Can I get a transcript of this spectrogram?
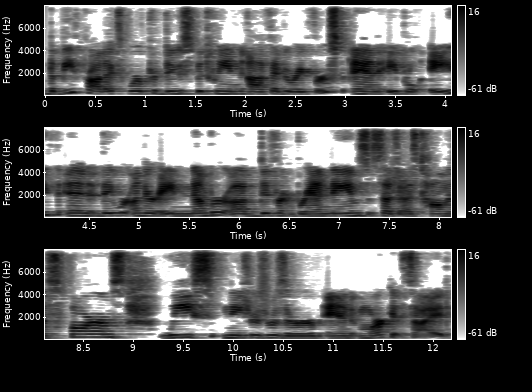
the beef products were produced between uh, February 1st and April 8th, and they were under a number of different brand names such as Thomas Farms, Weis, Nature's Reserve, and Market Side.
